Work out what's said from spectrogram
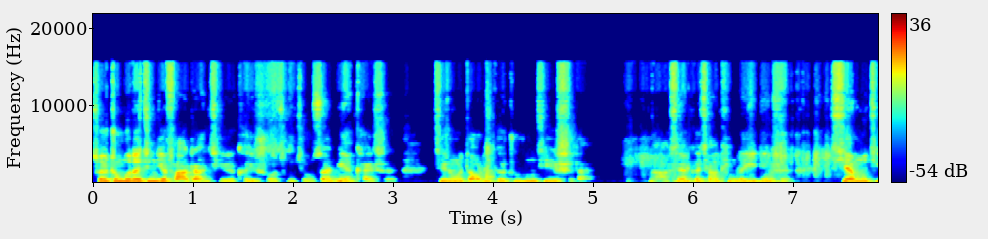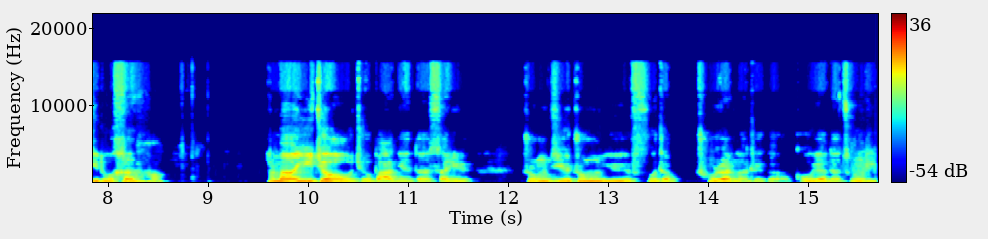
所以中国的经济发展其实可以说从九三年开始进入到了一个朱镕基时代。啊，现在葛强听了一定是羡慕嫉妒恨哈。那么一九九八年的三月，朱镕基终于扶正，出任了这个国务院的总理，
